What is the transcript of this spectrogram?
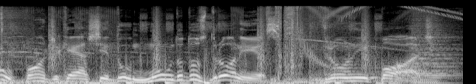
o podcast do mundo dos drones. Drone Pod.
